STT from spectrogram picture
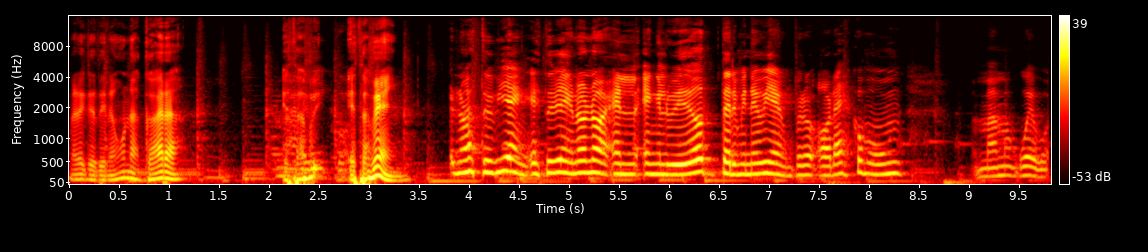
Marica, tienes una cara. ¿Estás. ¿Estás bien? No, estoy bien, estoy bien. No, no, en, en el video terminé bien, pero ahora es como un mamá huevo.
